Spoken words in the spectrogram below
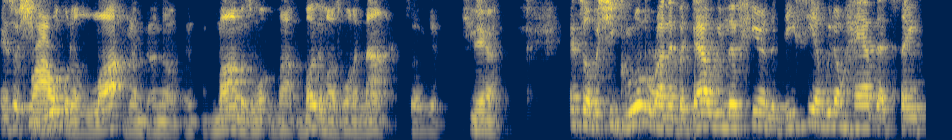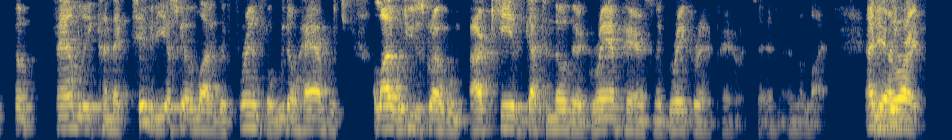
And so she wow. grew up with a lot. I know mom is one, my mother-in-law is one of nine. So yeah, yeah. And so, but she grew up around it. But now we live here in the DC, and we don't have that same family connectivity. Yes, we have a lot of good friends, but we don't have which a lot of what you described. When our kids got to know their grandparents and their great grandparents and, and the like. I just yeah, think right.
